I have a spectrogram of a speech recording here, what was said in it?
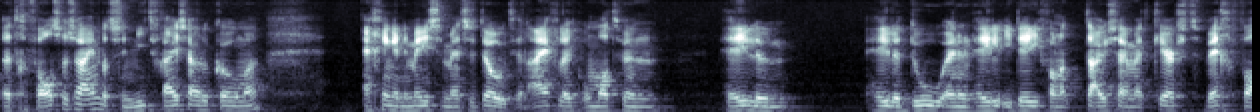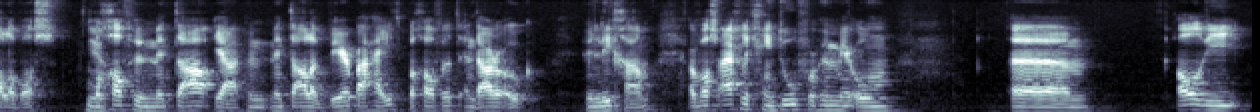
het geval zou zijn, dat ze niet vrij zouden komen. En gingen de meeste mensen dood. En eigenlijk omdat hun hele, hele doel en hun hele idee van het thuis zijn met kerst weggevallen was, Ja. begaf hun, mentaal, ja, hun mentale weerbaarheid, begaf het. En daardoor ook hun lichaam. Er was eigenlijk geen doel voor hun meer om ehm, al die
